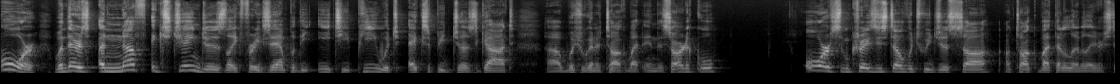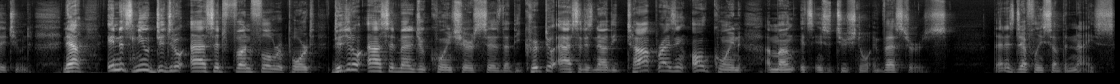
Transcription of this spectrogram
or when there's enough exchanges, like for example, the ETP, which XRP just got, uh, which we're going to talk about in this article, or some crazy stuff which we just saw. I'll talk about that a little later. Stay tuned. Now, in its new digital asset fund flow report, digital asset manager CoinShares says that the crypto asset is now the top rising altcoin among its institutional investors. That is definitely something nice.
